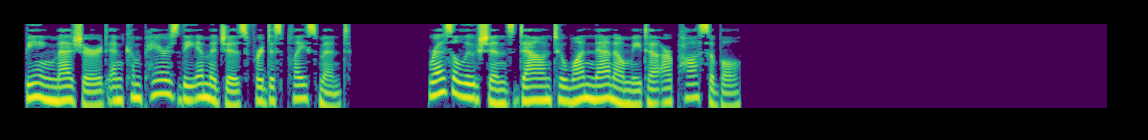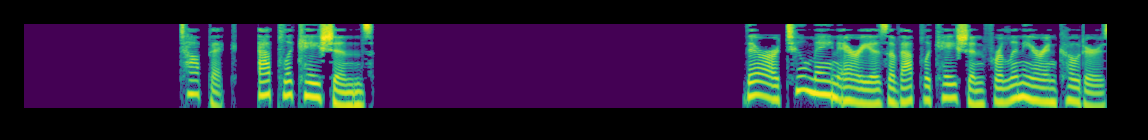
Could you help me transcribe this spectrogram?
being measured and compares the images for displacement. Resolutions down to 1 nanometer are possible. Topic. Applications There are two main areas of application for linear encoders.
